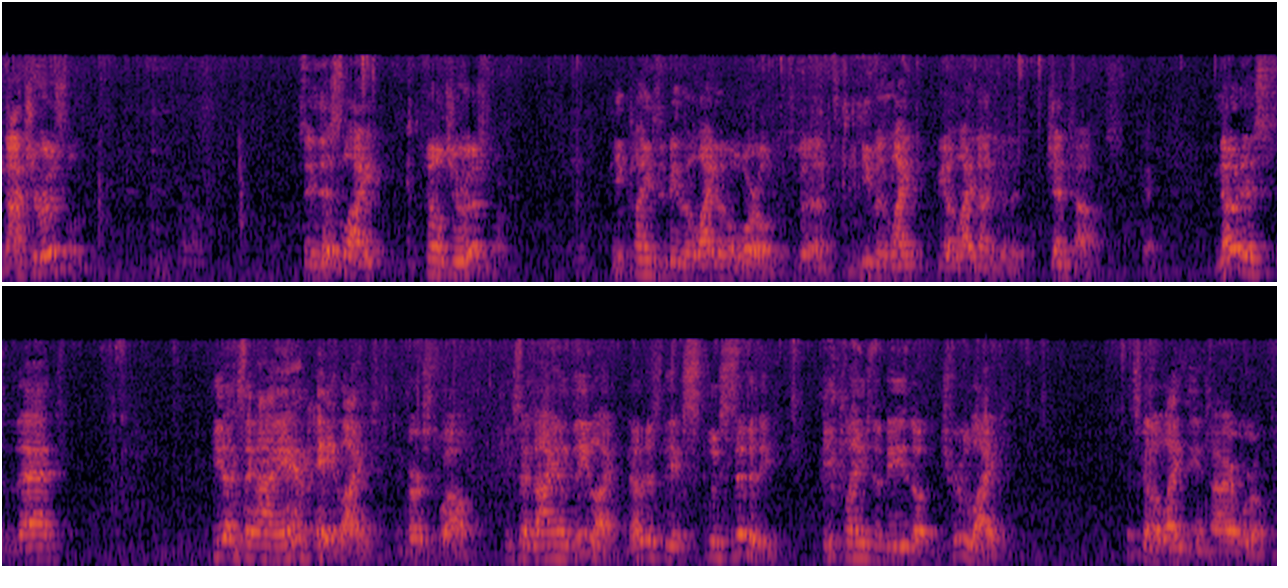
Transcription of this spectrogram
Not Jerusalem. See, this light filled Jerusalem. He claims to be the light of the world. It's going to even light be a light unto the Gentiles. Okay. Notice that he doesn't say, I am a light in verse 12. He says, I am the light. Notice the exclusivity. He claims to be the true light that's going to light the entire world.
